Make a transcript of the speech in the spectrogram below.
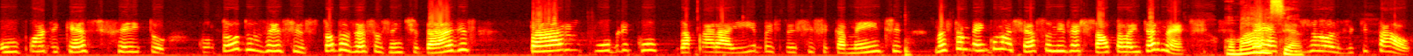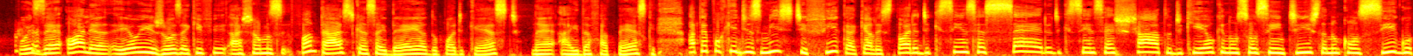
um podcast feito com todos esses, todas essas entidades para o público da Paraíba especificamente, mas também com acesso universal pela internet. Ô, Márcia. Josi, que tal? Pois é, olha, eu e Josi aqui achamos fantástica essa ideia do podcast, né, aí da FAPESC, até porque desmistifica aquela história de que ciência é sério, de que ciência é chato, de que eu que não sou cientista não consigo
